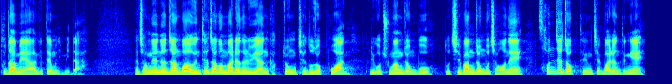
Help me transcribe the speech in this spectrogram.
부담해야 하기 때문입니다. 정년 연장과 은퇴 자금 마련을 위한 각종 제도적 보완, 그리고 중앙정부 또 지방정부 차원의 선제적 대응책 마련 등에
